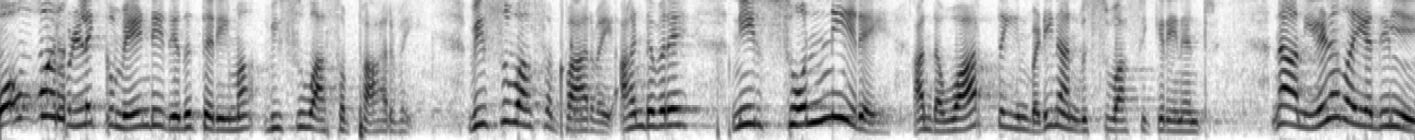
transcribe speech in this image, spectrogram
ஒவ்வொரு பிள்ளைக்கும் வேண்டியது எது தெரியுமா? விசுவாச பார்வை. விசுவாச பார்வை. ஆண்டவரே நீர் சொன்னீரே. அந்த வார்த்தையின்படி நான் விசுவாசிக்கிறேன் என்று. நான் இளவயதில்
